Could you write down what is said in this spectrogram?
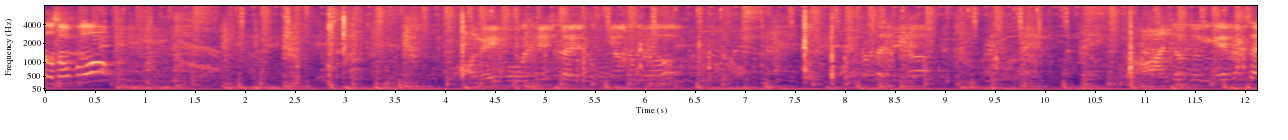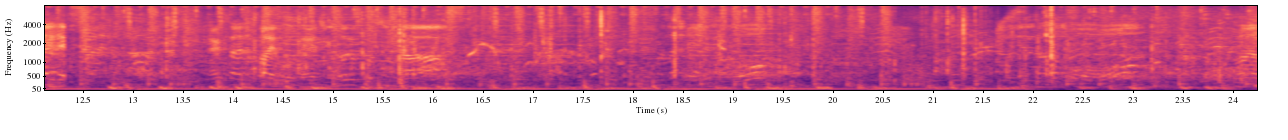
주도 성공. 어, rainbow tailslide로 공략하고요. 네, frontside입니다. 아, 안정적이게 backside. backside five. 네, 지금 하고. 좋아요.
